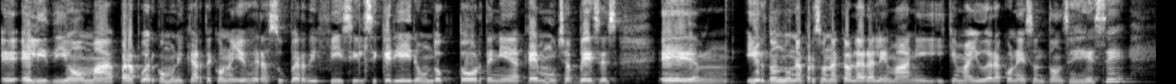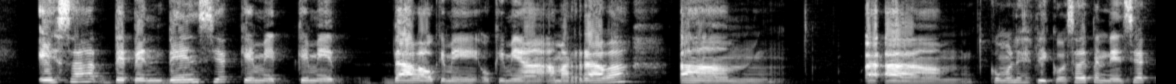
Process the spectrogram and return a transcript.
eh, el idioma para poder comunicarte con ellos era súper difícil. Si quería ir a un doctor tenía que muchas veces em, ir donde una persona que hablara alemán y, que me ayudara con eso. Entonces ese, esa dependencia que me, que me daba o que me, o que me amarraba a, ¿cómo les explico? Esa dependencia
